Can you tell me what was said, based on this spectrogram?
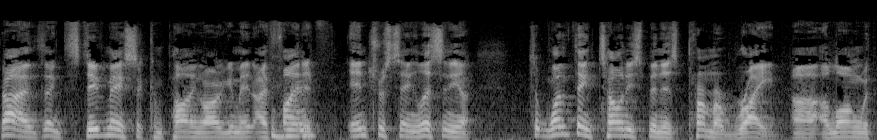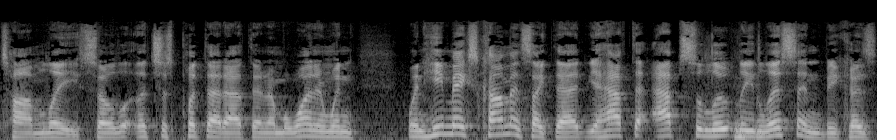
No, I think Steve makes a compelling argument. I find mm-hmm. it interesting. Listen, you know, one thing Tony's been is perma right, uh, along with Tom Lee. So let's just put that out there, number one. And when, when he makes comments like that, you have to absolutely mm-hmm. listen because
